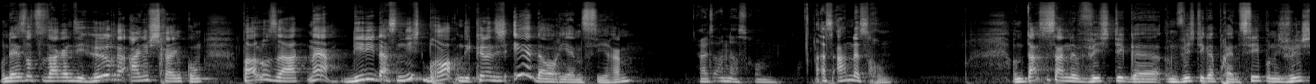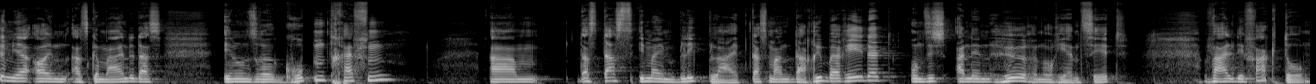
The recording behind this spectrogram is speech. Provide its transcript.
und er ist sozusagen die höhere Einschränkung. Paulo sagt, naja, die, die das nicht brauchen, die können sich eher da orientieren. Als andersrum. Als andersrum. Und das ist eine wichtige, ein wichtiges Prinzip und ich wünsche mir als Gemeinde, dass in unsere Gruppentreffen, ähm, dass das immer im Blick bleibt, dass man darüber redet und sich an den Höheren orientiert, weil de facto,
